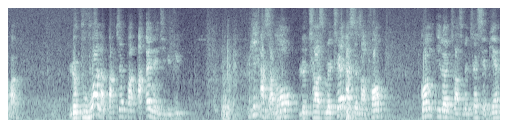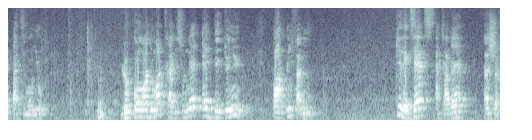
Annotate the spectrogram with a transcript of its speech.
quoi, le pouvoir n'appartient pas à un individu qui, à sa mort, le transmettrait à ses enfants comme il leur transmettrait ses biens patrimoniaux. Le commandement traditionnel est détenu par une famille qui l'exerce à travers un chef.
